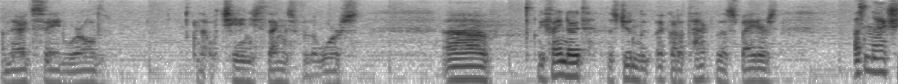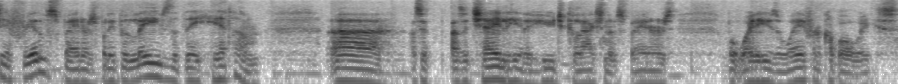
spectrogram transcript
on the outside world that will change things for the worse. Uh, we find out the student that got attacked by the spiders isn't actually afraid of spiders, but he believes that they hit him. Uh, as a as a child, he had a huge collection of spiders, but while he was away for a couple of weeks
